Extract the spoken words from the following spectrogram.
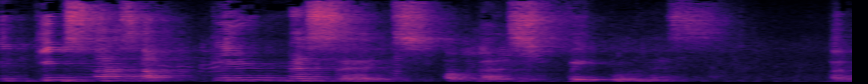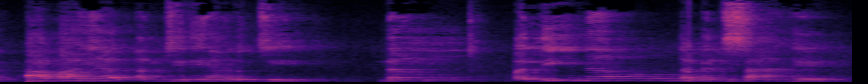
it gives us a clear message of God's faithfulness. Nagpapahayag ang genealogy ng malinaw na mensahe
